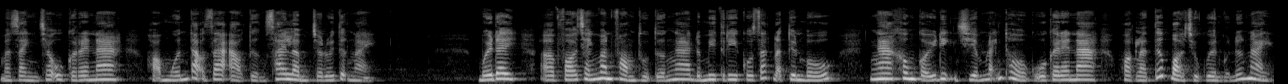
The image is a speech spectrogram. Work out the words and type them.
mà dành cho Ukraine. Họ muốn tạo ra ảo tưởng sai lầm cho đối tượng này. Mới đây, ờ, Phó Tránh Văn phòng Thủ tướng Nga Dmitry Kozak đã tuyên bố Nga không có ý định chiếm lãnh thổ của Ukraine hoặc là tước bỏ chủ quyền của nước này.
